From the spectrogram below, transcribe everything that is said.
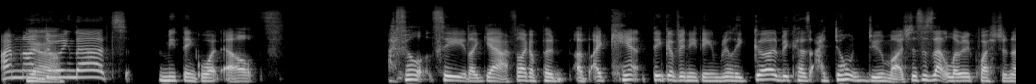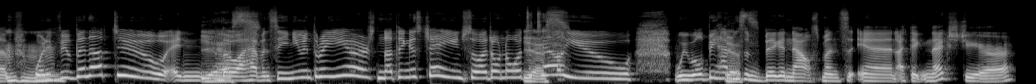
I'm not Yeah. doing that. Let me think what else. I feel see like yeah, I feel like I put I can't think of anything really good because I don't do much. This is that loaded question of what have Mhm. you been up to? And though I haven't seen you in 3 years, nothing has changed, so I don't know what Yes. to tell you. We will be having Yes. some big announcements in I think next year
